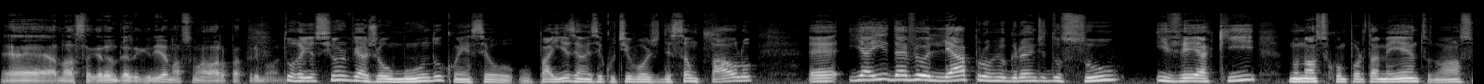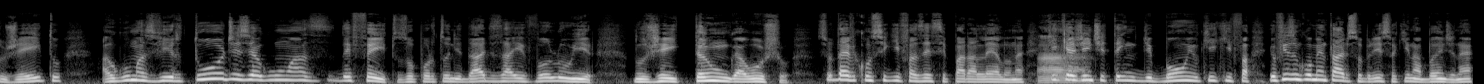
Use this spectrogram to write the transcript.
É a nossa grande alegria, nosso maior patrimônio. Turra, e o senhor viajou o mundo, conheceu o país, é um executivo hoje de São Paulo, é, e aí deve olhar para o Rio Grande do Sul e ver aqui no nosso comportamento, no nosso jeito, algumas virtudes e alguns defeitos, oportunidades a evoluir no jeitão gaúcho. O senhor deve conseguir fazer esse paralelo, né? Ah. O que, que, a ah. gente tem de bom e o que que faz. Eu fiz um comentário sobre isso aqui na Band, né?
